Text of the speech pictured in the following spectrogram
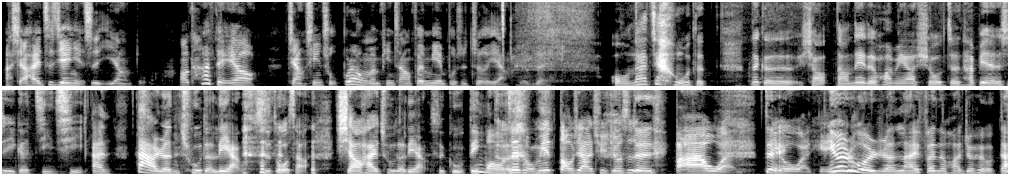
啊，小孩之间也是一样多哦，他得要讲清楚，不然我们平常分面不是这样，对不对？哦，那这样我的那个小脑内的画面要修正，它变成是一个机器，按大人出的量是多少，小孩出的量是固定的。哦，在桶面倒下去就是八碗、六碗给你，因为如果人来分的话，就会有大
